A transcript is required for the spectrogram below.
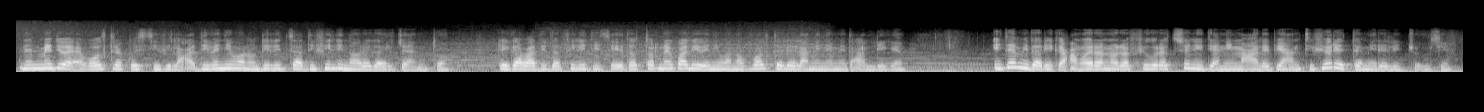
Nel Medioevo, oltre a questi filati, venivano utilizzati fili in oro ed argento, ricavati da fili di seta, attorno ai quali venivano avvolte le lamine metalliche. I temi da ricamo erano raffigurazioni di animali, pianti, fiori e temi religiosi.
